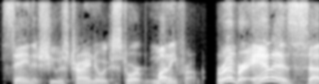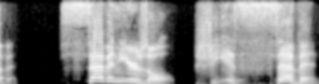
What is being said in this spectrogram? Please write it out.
saying that she was trying to extort money from him. Remember, Anna is seven, seven years old. She is seven.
